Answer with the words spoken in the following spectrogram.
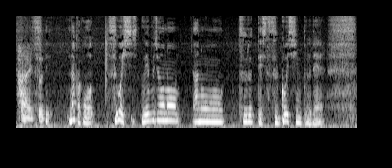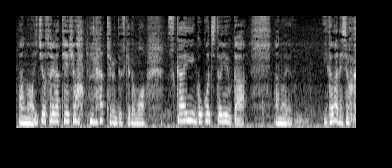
はい、そうで。ですなんかこう、すごいし、ウェブ上の、あの、ツールってすごいシンプルで、あの、一応それが定評になってるんですけども、使い心地というか、あの、いかがでしょうか？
